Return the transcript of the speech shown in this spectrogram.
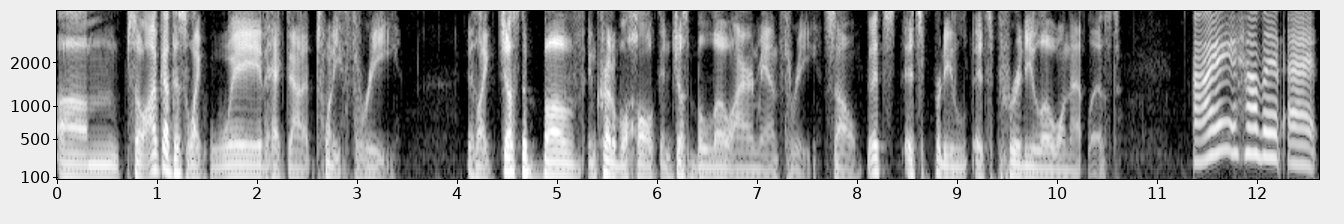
Um so I've got this like way the heck down at 23. It's like just above Incredible Hulk and just below Iron Man 3. So, it's it's pretty it's pretty low on that list. I have it at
